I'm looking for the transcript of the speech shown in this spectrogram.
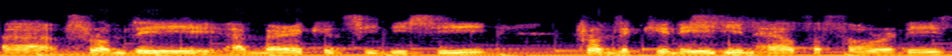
uh, from the American CDC, from the Canadian health authorities.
